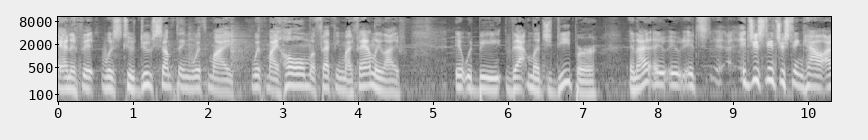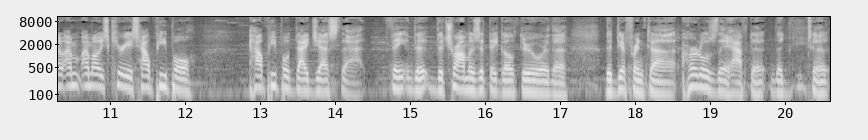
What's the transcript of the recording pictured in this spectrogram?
and if it was to do something with my with my home, affecting my family life, it would be that much deeper. And I, it, it's it's just interesting how I, I'm I'm always curious how people how people digest that thing, the the traumas that they go through, or the the different uh, hurdles they have to the to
